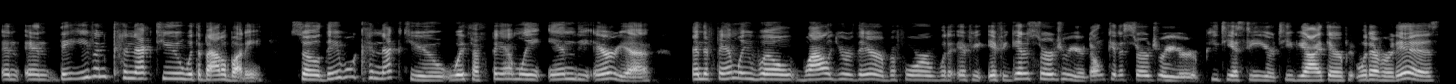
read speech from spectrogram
and and they even connect you with a battle buddy. So they will connect you with a family in the area, and the family will, while you're there, before what if you if you get a surgery or don't get a surgery or PTSD or TBI therapy, whatever it is,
